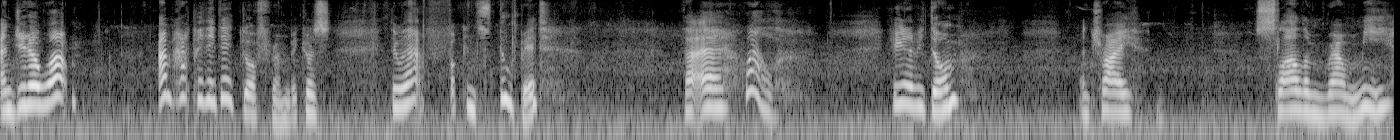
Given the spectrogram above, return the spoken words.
And you know what? I'm happy they did go for him because they were that fucking stupid that, uh, well, if you're gonna be dumb and try slalom round me,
